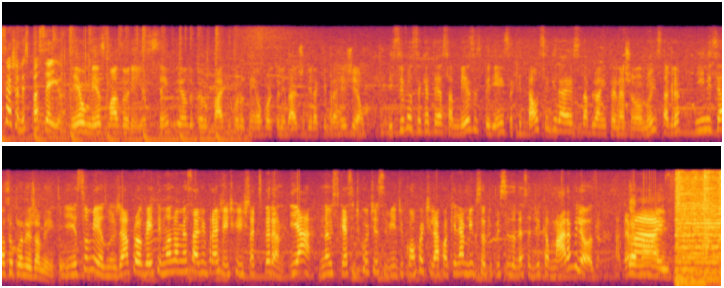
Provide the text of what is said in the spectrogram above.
Que você achou desse passeio? Eu mesmo adorei, eu sempre ando pelo parque quando tenho a oportunidade de vir aqui para a região. E se você quer ter essa mesma experiência, que tal seguir a SWA International no Instagram e iniciar seu planejamento? Isso mesmo, já aproveita e manda uma mensagem pra gente que a gente está te esperando. E ah, não esquece de curtir esse vídeo e compartilhar com aquele amigo seu que precisa dessa dica maravilhosa. Até, Até mais. mais.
